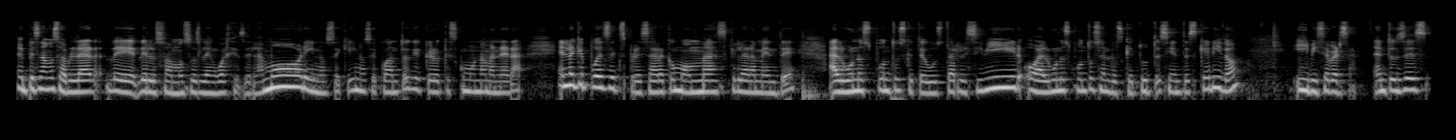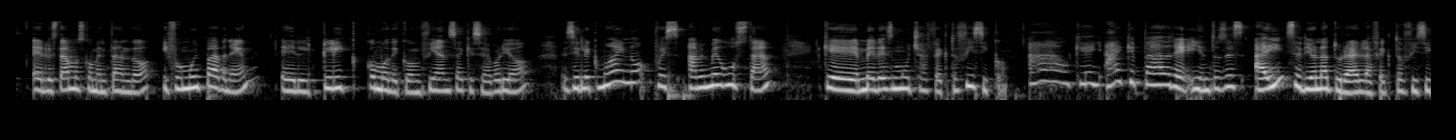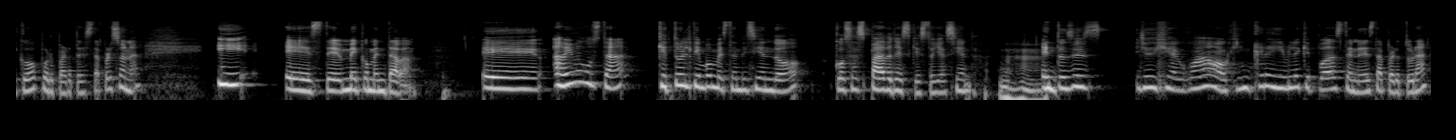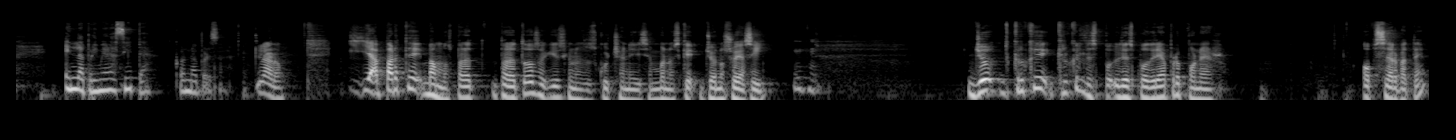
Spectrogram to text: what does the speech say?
empezamos a hablar de, los famosos lenguajes del amor y no sé qué y no sé cuánto, que creo que es como una manera en la que puedes expresar como más claramente algunos puntos que te gusta recibir o algunos puntos en los que tú te sientes querido y viceversa. Entonces, eh, lo estábamos comentando y fue muy padre el clic como de confianza que se abrió, decirle como, ay no, pues a mí me gusta que me des mucho afecto físico. Ah, ok, ay, qué padre. Y entonces ahí se dio natural el afecto físico por parte de esta persona. Y este, me comentaba, eh, a mí me gusta que todo el tiempo me estén diciendo cosas padres que estoy haciendo. Entonces yo dije, wow, qué increíble que puedas tener esta apertura en la primera cita con una persona. Claro. Y aparte, vamos, para, para todos aquellos que nos escuchan y dicen, bueno, es que yo no soy así. Yo creo que, creo que les, les podría proponer, obsérvate,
